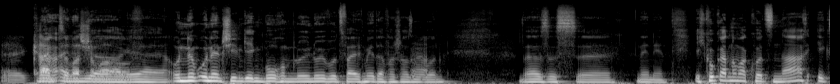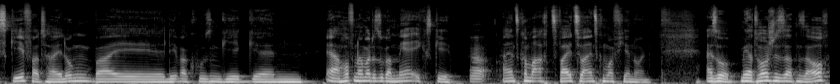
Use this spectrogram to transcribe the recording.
Äh, Nach einer Niederlage, ja, ja. Und einem Unentschieden gegen Bochum 0-0, wo zwei Meter verschossen ja. wurden. Das ist, äh, nee, nee. Ich gucke gerade nochmal kurz nach. XG-Verteilung bei Leverkusen gegen, ja, Hoffenheim hatte sogar mehr XG. Ja. 1,82 zu 1,49. Also, mehr Torschüsse hatten sie auch.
